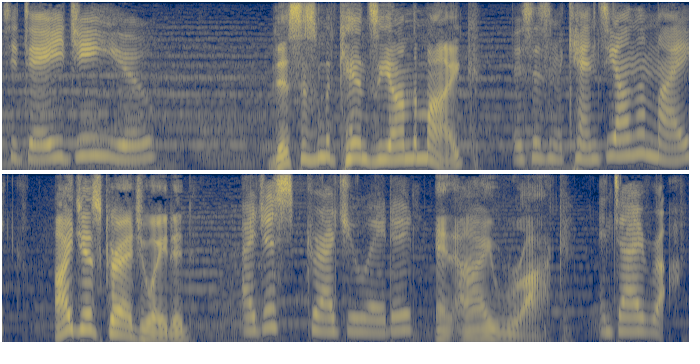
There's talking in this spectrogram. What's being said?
to DJU. This is Mackenzie on the mic. This is Mackenzie on the mic. I just graduated I just graduated and I rock. and I rock.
